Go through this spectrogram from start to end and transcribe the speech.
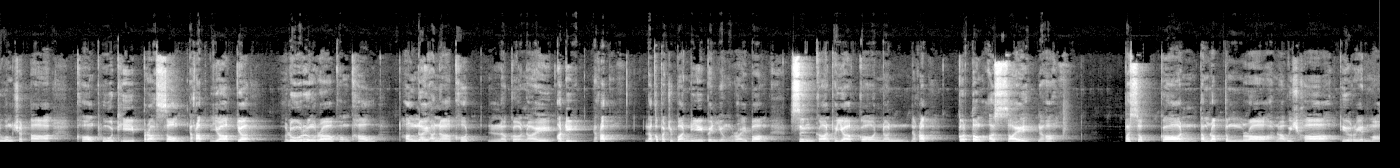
ดวงชะตาของผู้ที่ประสงค์นะครับ อยากจะรู้เรื่องราวของเขา ทั้งในอนาคตแล้วก็ในอดีตนะครับ แล้วก็ปัจจุบันนี้เป็นอย่างไรบ้าง ซึ่งการพยากรณ์นั้นนะครับ ก็ต้องอาศัยนะฮะประสบการณ์ตำรับตำรานะวิชาที่เรียนมา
